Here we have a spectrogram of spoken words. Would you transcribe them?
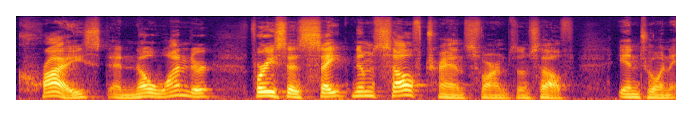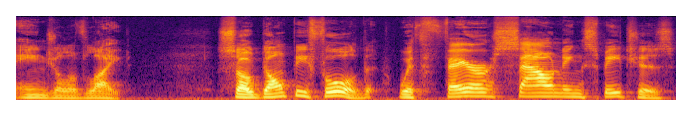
Christ, and no wonder, for he says Satan himself transforms himself into an angel of light. So don't be fooled. With fair sounding speeches,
